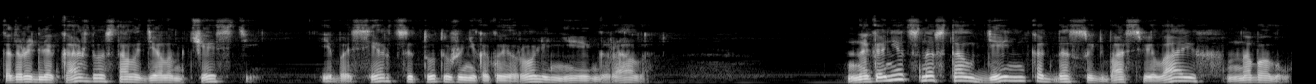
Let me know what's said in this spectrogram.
которая для каждого стала делом чести, ибо сердце тут уже никакой роли не играло. Наконец настал день, когда судьба свела их на балу.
